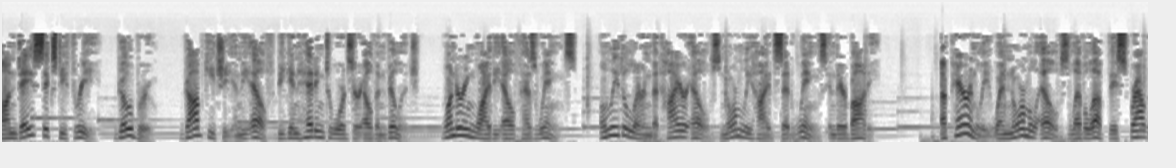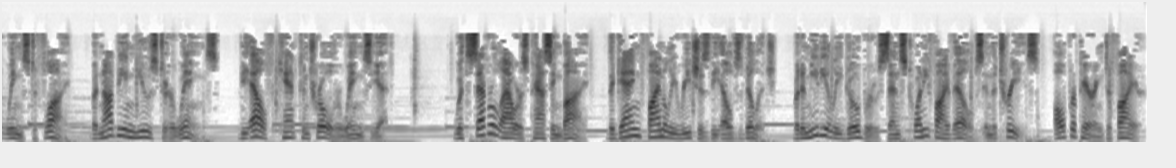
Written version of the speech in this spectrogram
On day 63, Gobru, Gobkichi and the elf begin heading towards her elven village, wondering why the elf has wings, only to learn that higher elves normally hide said wings in their body. Apparently when normal elves level up they sprout wings to fly, but not being used to her wings, the elf can't control her wings yet. With several hours passing by, the gang finally reaches the elves' village, but immediately Gobru sends 25 elves in the trees, all preparing to fire.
